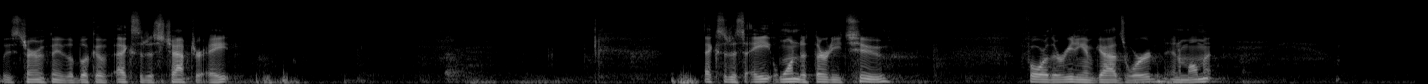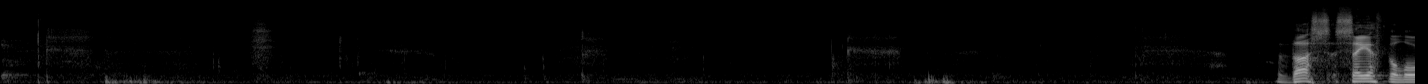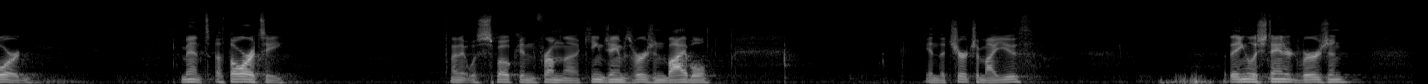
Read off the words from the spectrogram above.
Please turn with me to the book of Exodus, chapter 8. Exodus 8, 1 to 32, for the reading of God's word in a moment. Thus saith the Lord meant authority. And it was spoken from the King James Version Bible in the church of my youth. The English Standard Version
